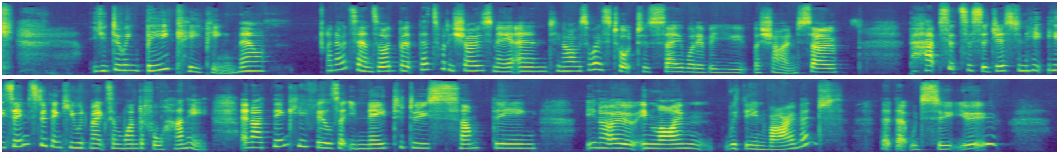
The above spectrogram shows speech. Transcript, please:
you're doing beekeeping. Now, I know it sounds odd, but that's what he shows me. And, you know, I was always taught to say whatever you are shown. So perhaps it's a suggestion. He, he seems to think you would make some wonderful honey. And I think he feels that you need to do something, you know, in line with the environment that that would suit you.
